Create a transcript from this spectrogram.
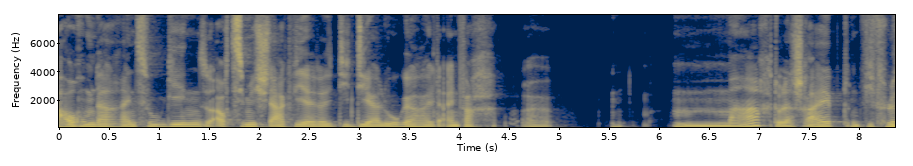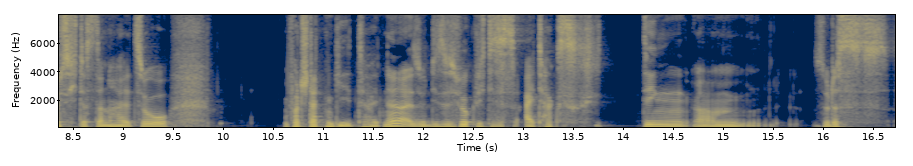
auch, um da reinzugehen, so auch ziemlich stark, wie er die Dialoge halt einfach äh, macht oder schreibt und wie flüssig das dann halt so vonstatten geht halt, ne? Also dieses wirklich, dieses Alltagsding, ähm, so dass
